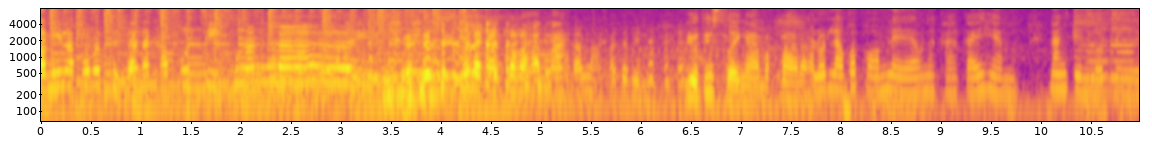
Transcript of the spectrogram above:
ตอนนี้เราก็มาถึงแล้วนะครับฟูจิเมืองเลยนี่แหละการประทับนะด้านหลังก็จะเป็นวิวที่สวยงามมากๆนะครับรถเราก็พร้อมแล้วนะคะ ไกด์แฮมนั่งเต็มรถเลย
